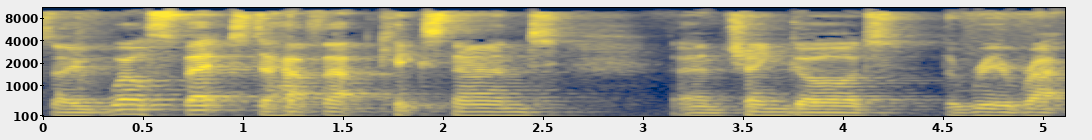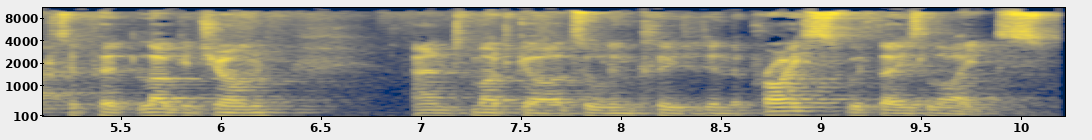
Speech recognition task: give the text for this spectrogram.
So well specced to have that kickstand, um, chain guard, the rear rack to put luggage on and mud guards all included in the price with those lights.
